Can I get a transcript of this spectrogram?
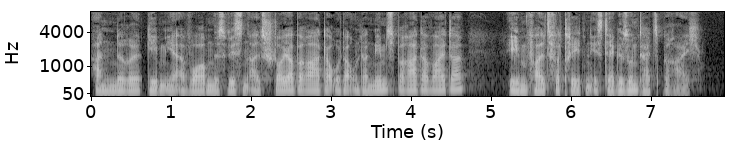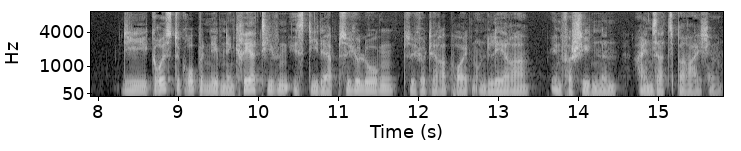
Andere geben ihr erworbenes Wissen als Steuerberater oder Unternehmensberater weiter. Ebenfalls vertreten ist der Gesundheitsbereich. Die größte Gruppe neben den Kreativen ist die der Psychologen, Psychotherapeuten und Lehrer in verschiedenen Einsatzbereichen.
